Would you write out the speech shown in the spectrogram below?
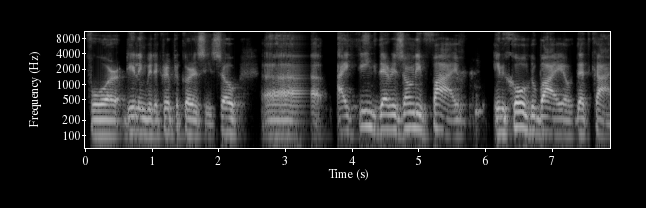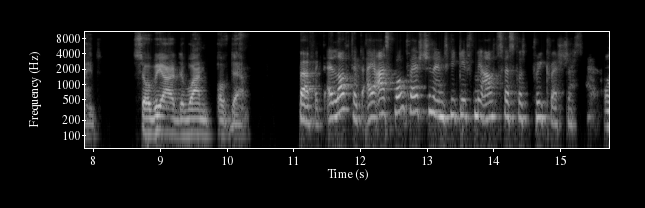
for dealing with the cryptocurrency. So uh, I think there is only five in whole Dubai of that kind. So we are the one of them. Perfect. I loved it. I asked one question and he gives me answers for three questions.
